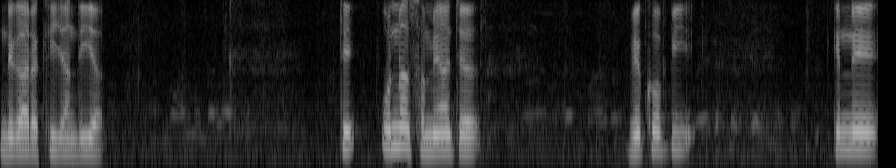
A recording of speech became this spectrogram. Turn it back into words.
ਨਿਗਾਹ ਰੱਖੀ ਜਾਂਦੀ ਆ। ਤੇ ਉਹਨਾਂ ਸਮਿਆਂ 'ਚ ਵੇਖੋ ਵੀ ਕਿੰਨੇ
